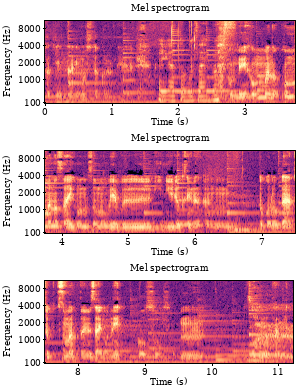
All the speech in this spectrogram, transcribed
過程になりましたからね。ありがとうございます。もうねほんまのほんまの最後のそのウェブに入力せなあかんところがちょっと詰まったよね最後ね。そうそうそう。うん。いやそのために。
